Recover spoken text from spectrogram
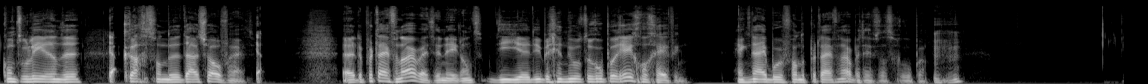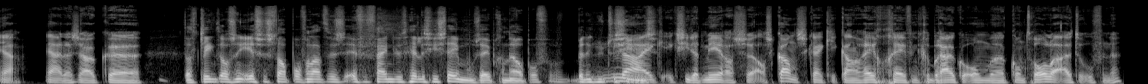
controlerende ja. kracht van de Duitse overheid. Ja. De Partij van de Arbeid in Nederland, die, die begint nu te roepen regelgeving. Henk Nijboer van de Partij van de Arbeid heeft dat geroepen. Mm -hmm. Ja, ja, daar zou ik dat klinkt als een eerste stap of laten we eens even fijn het hele systeem om zeep gaan helpen. Of ben ik nu te Nou, ik, ik, zie dat meer als, eh, als kans. Kijk, je kan regelgeving gebruiken om uh, controle uit te oefenen.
